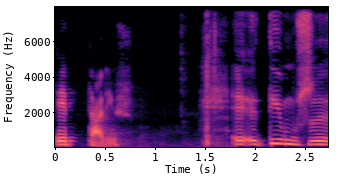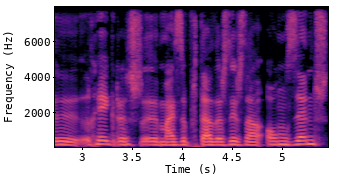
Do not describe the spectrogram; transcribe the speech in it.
etários. Eh, temos eh, regras eh, mais apertadas desde há uns anos.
